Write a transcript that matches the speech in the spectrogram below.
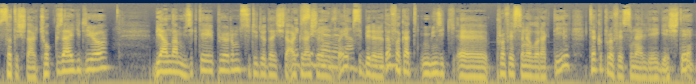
satışlar çok güzel gidiyor. Bir yandan müzik de yapıyorum. Stüdyoda işte bir arkadaşlarımızla arada. hepsi bir arada. Fakat müzik e, profesyonel olarak değil, takı profesyonelliğe geçti.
